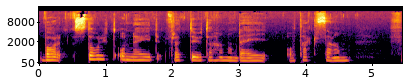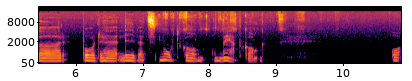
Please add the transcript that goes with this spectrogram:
var stolt och nöjd för att du tar hand om dig och tacksam för både livets motgång och medgång. Och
